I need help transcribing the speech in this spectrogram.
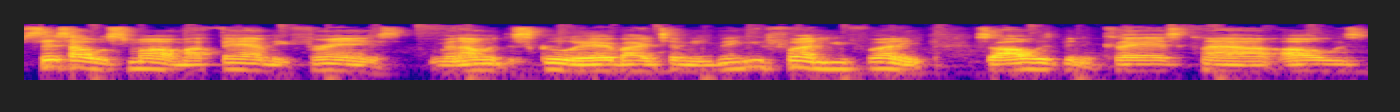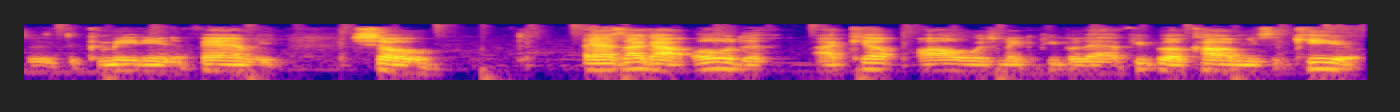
since I was small, my family, friends, when I went to school, everybody told me, "Man, you funny, you funny." So I always been the class clown, always was the comedian in the family. So as I got older, I kept always making people laugh. People would call me to kill,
